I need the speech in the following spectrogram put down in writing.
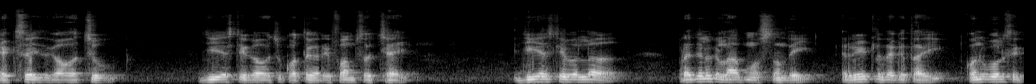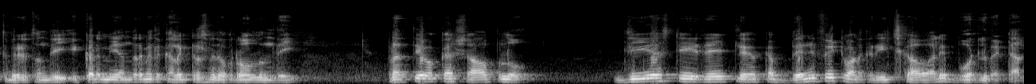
ఎక్సైజ్ కావచ్చు జిఎస్టీ కావచ్చు కొత్తగా రిఫార్మ్స్ వచ్చాయి. జిఎస్టీ వల్ల ప్రజలకు లాభం వస్తుంది రేట్లు తగ్గుతాయి కొనుగోలు శక్తి పెరుగుతుంది. ఇక్కడ మీ అందరి మీద కలెక్టర్స్ మీద ఒక రోల్ ఉంది. ప్రతి ఒక్క షాప్లో జిఎస్టీ రేట్ల యొక్క బెనిఫిట్ వాళ్ళకి రీచ్ కావాలి బోర్డులు పెట్టాలి.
